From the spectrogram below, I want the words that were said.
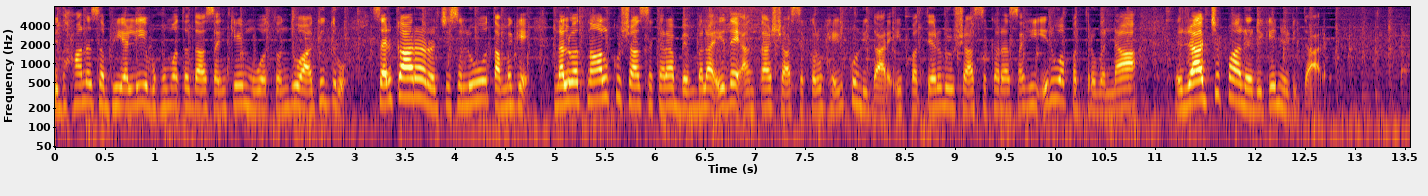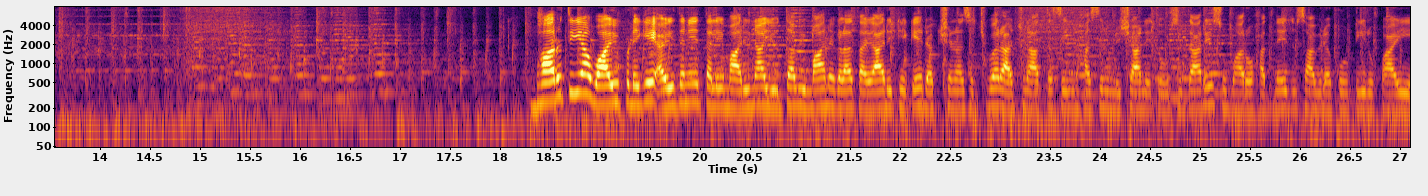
ವಿಧಾನಸಭೆಯಲ್ಲಿ ಬಹುಮತದ ಸಂಖ್ಯೆ ಮೂವತ್ತೊಂದು ಆಗಿದ್ದರೂ ಸರ್ಕಾರ ರಚಿಸಲು ತಮಗೆ ನಲವತ್ನಾಲ್ಕು ಶಾಸಕರ ಬೆಂಬಲ ಇದೆ ಅಂತ ಶಾಸಕರು ಹೇಳಿಕೊಂಡಿದ್ದಾರೆ. ಇಪ್ಪತ್ತೆರಡು ಶಾಸಕರ ಸಹಿ ಇರುವ ಪತ್ರವನ್ನು ರಾಜ್ಯಪಾಲರಿಗೆ ನೀಡಿದ್ದಾರೆ. ಭಾರತೀಯ ವಾಯುಪಡೆಗೆ ಐದನೇ ತಲೆಮಾರಿನ ಯುದ್ಧ ವಿಮಾನಗಳ ತಯಾರಿಕೆಗೆ ರಕ್ಷಣಾ ಸಚಿವ ರಾಜನಾಥ್ ಸಿಂಗ್ ಹಸಿರು ನಿಶಾನೆ ತೋರಿಸಿದ್ದಾರೆ. ಸುಮಾರು ಹದಿನೈದು ಸಾವಿರ ಕೋಟಿ ರೂಪಾಯಿ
